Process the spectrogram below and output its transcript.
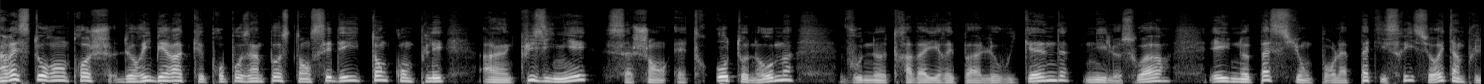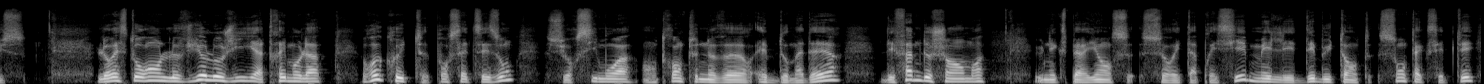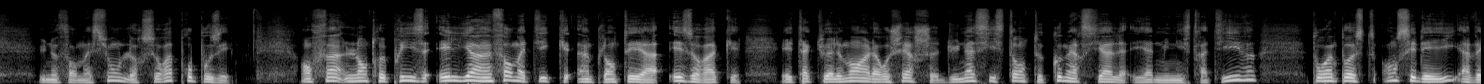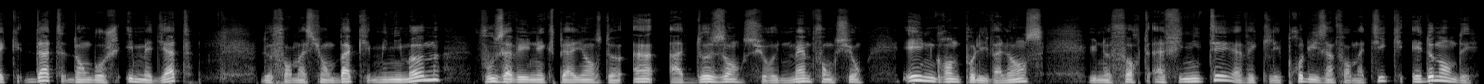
Un restaurant proche de Ribérac propose un poste en CDI temps complet à un cuisinier sachant être autonome. Vous ne travaillerez pas le week-end ni le soir et une passion pour la pâtisserie serait un plus. Le restaurant Le Vieux à Trémola recrute pour cette saison, sur six mois en 39 heures hebdomadaires, des femmes de chambre. Une expérience serait appréciée, mais les débutantes sont acceptées. Une formation leur sera proposée. Enfin, l'entreprise Elia Informatique, implantée à Ezerac, est actuellement à la recherche d'une assistante commerciale et administrative pour un poste en CDI avec date d'embauche immédiate, de formation bac minimum, vous avez une expérience de 1 à 2 ans sur une même fonction et une grande polyvalence, une forte affinité avec les produits informatiques est demandée.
